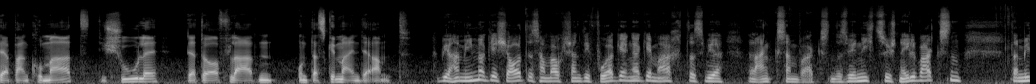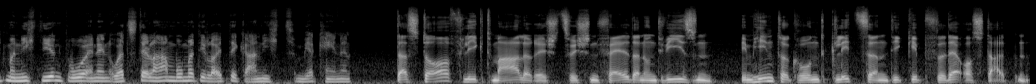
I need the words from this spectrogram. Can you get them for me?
der Bankomat, die Schule, der Dorfladen und das Gemeindeamt. Wir haben immer geschaut, das haben auch schon die Vorgänger gemacht, dass wir langsam wachsen, dass wir nicht zu schnell wachsen, damit wir nicht irgendwo einen Ortsteil haben, wo wir die Leute gar nicht mehr kennen. Das Dorf liegt malerisch zwischen Feldern und Wiesen. Im Hintergrund glitzern die Gipfel der Ostalpen.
